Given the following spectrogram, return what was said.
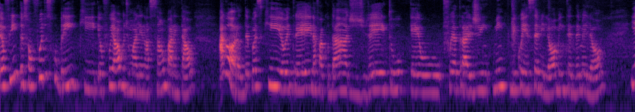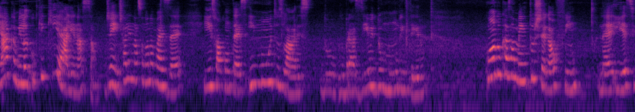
eu, fui, eu só fui descobrir que eu fui alvo de uma alienação parental agora, depois que eu entrei na faculdade de Direito, eu fui atrás de me, me conhecer melhor, me entender melhor. E ah, Camila, o que, que é alienação? Gente, alienação nada mais é, e isso acontece em muitos lares do, do Brasil e do mundo inteiro. Quando o casamento chega ao fim, né? E esse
